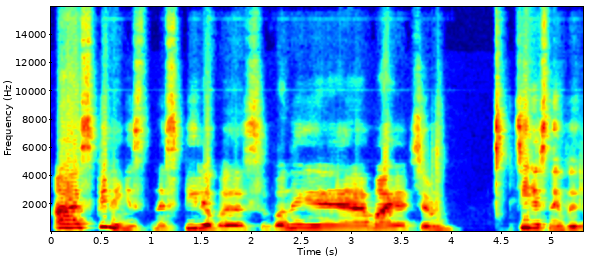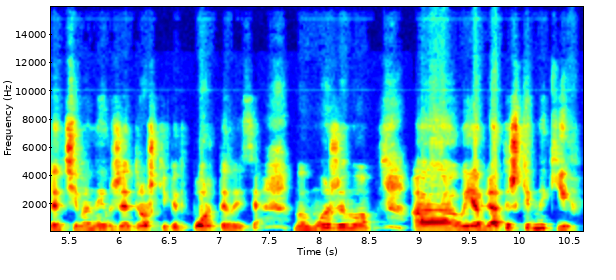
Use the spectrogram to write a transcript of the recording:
А спілі, не- спілі, е, вони мають. Цілісний вигляд, чи вони вже трошки підпортилися. Ми можемо а, виявляти шкідників,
